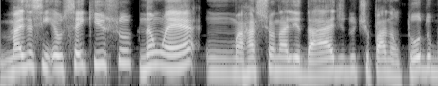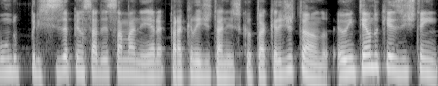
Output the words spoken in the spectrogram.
Mas assim, eu sei que isso não é uma racionalidade do tipo, ah, não, todo mundo precisa pensar dessa maneira para acreditar nisso que eu tô acreditando. Eu entendo que existem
